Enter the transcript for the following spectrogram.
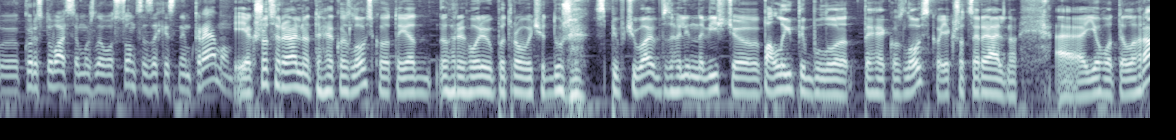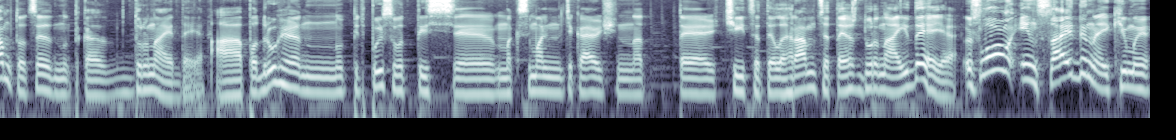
е, користувався, можливо, сонцезахисним кремом. І якщо це реально ТГ Козловського, то я Григорію Петровичу дуже співчуваю. Взагалі, навіщо палити було ТГ Козловського? Якщо це реально е, його телеграм, то це ну така дурна ідея. А по-друге, ну підписуватись е, максимально натякаючи на. Те, чий це телеграм, це теж дурна ідея. Словом, інсайди, на які ми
